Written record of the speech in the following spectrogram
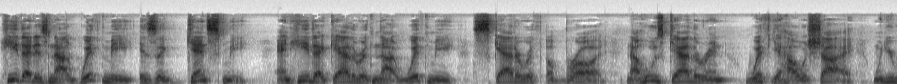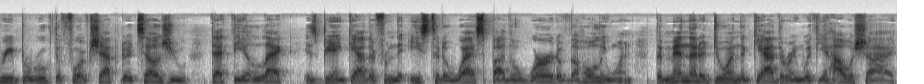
He that is not with me is against me and he that gathereth not with me scattereth abroad. Now, who's gathering with Yahawashi? When you read Baruch, the fourth chapter, it tells you that the elect is being gathered from the east to the west by the word of the Holy One. The men that are doing the gathering with Yahawashi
